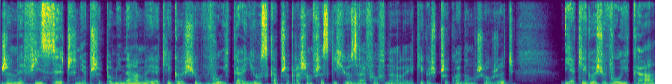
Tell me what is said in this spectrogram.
że my fizycznie przypominamy jakiegoś wujka Józka, przepraszam wszystkich Józefów, no ale jakiegoś przykładu muszę użyć, jakiegoś wujka,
